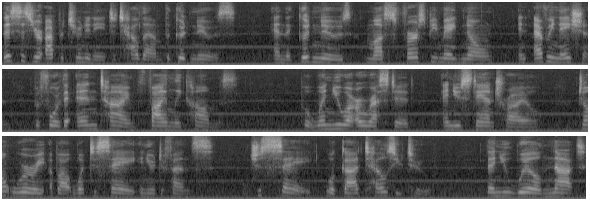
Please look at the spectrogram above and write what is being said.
This is your opportunity to tell them the good news, and the good news must first be made known in every nation before the end time finally comes. But when you are arrested and you stand trial, don't worry about what to say in your defense. Just say what God tells you to. Then you will not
